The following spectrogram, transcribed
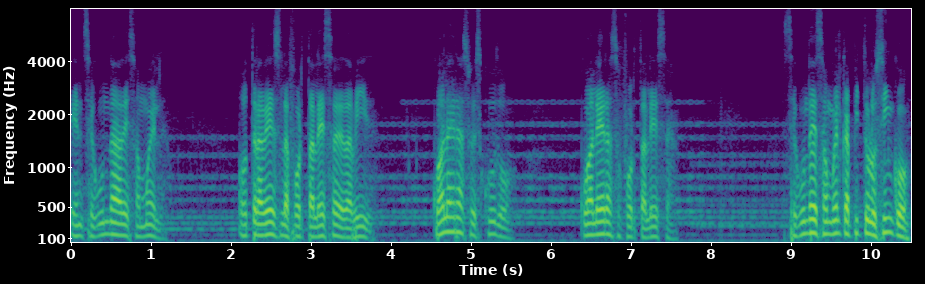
en segunda de Samuel otra vez la fortaleza de David. ¿Cuál era su escudo? ¿Cuál era su fortaleza? Segunda de Samuel capítulo 5,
